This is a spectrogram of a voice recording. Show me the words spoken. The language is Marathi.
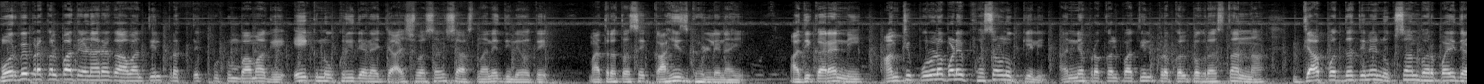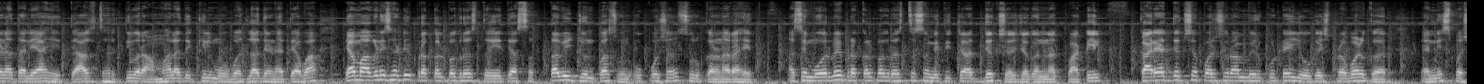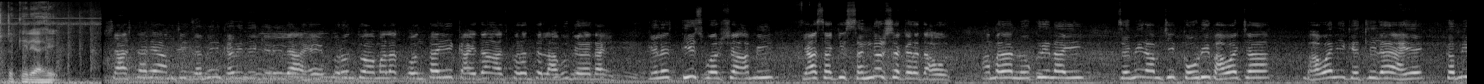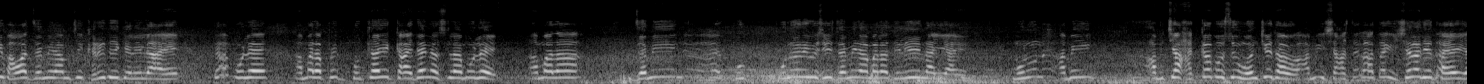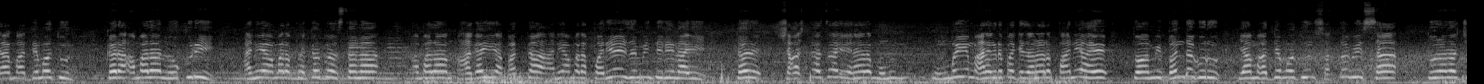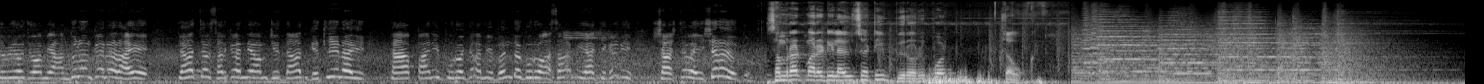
मोरबे प्रकल्पात येणाऱ्या गावांतील प्रत्येक कुटुंबामागे एक नोकरी देण्याचे आश्वासन शासनाने दिले होते. मात्र तसे काहीच घडले नाही. अधिकाऱ्यांनी आमची पूर्णपणे फसवणूक केली. अन्य प्रकल्पातील प्रकल्पग्रस्तांना ज्या पद्धतीने नुकसान भरपाई देण्यात आली आहे त्याच धर्तीवर आम्हाला देखील मोबदला देण्यात यावा. या मागणीसाठी प्रकल्पग्रस्त येत्या सत्तावीस जूनपासून उपोषण सुरू करणार आहेत. असे मोरबे प्रकल्पग्रस्त समितीचे अध्यक्ष जगन्नाथ पाटील कार्याध्यक्ष परशुराम मिरकुटे योगेश प्रवळकर यांनी स्पष्ट केले आहे. शासनाने आमची जमीन खरेदी केलेली आहे परंतु आम्हाला कोणताही कायदा आजपर्यंत लागू केला नाही. गेले तीस वर्ष आम्ही यासाठी संघर्ष करत आहोत. आम्हाला नोकरी नाही जमीन आमची कवडी भावाच्या भावाने घेतलेली आहे कमी भावात जमीन आमची खरेदी केलेली आहे. त्यामुळे आम्हाला कुठलाही कायदा नसल्यामुळे आम्हाला जमीन पुनर्विषयी जमीन आम्हाला दिलेली नाही आहे. म्हणून आम्ही आमच्या हक्कापासून वंचित आहोत. आम्ही शासनाला आता इशारा देत आहे या माध्यमातून. कारण आम्हाला नोकरी आणि आम्हाला प्रकल्प असताना आम्हाला महागाई भत्ता आणि आम्हाला पर्यायी जमीन दिली नाही. तर शासनाचा येणारा मुं मुंबई महानगरपालिकेत जाणारा पाणी आहे तो आम्ही बंद करू. या माध्यमातून सत्तावीस सहा दोन हजार चोवीसला जो आम्ही आंदोलन करणार आहे त्या जर सरकारने आमची दाद घेतली नाही तर हा पाणी पुरवठा आम्ही बंद करू असा आम्ही या ठिकाणी शासनाला इशारा देतो. सम्राट मराठी लाईव्हसाठी ब्युरो रिपोर्ट चौक.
